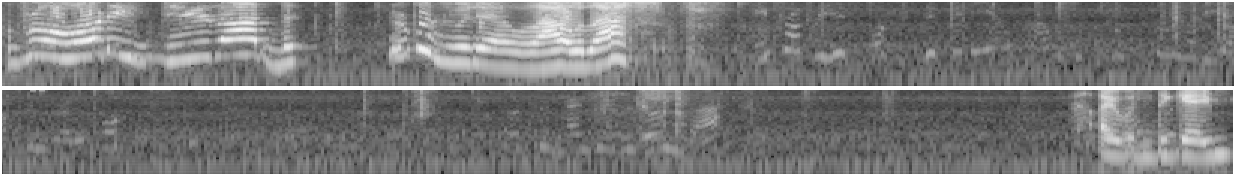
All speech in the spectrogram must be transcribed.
Bro, how do you do that? Roblox wouldn't allow that. He probably just watched the video how to flip somebody off in Roblox. And then just done that. I win the game.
